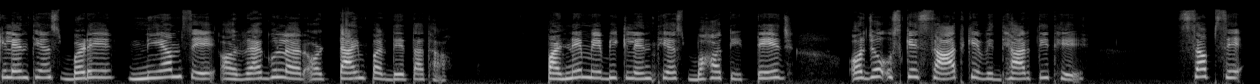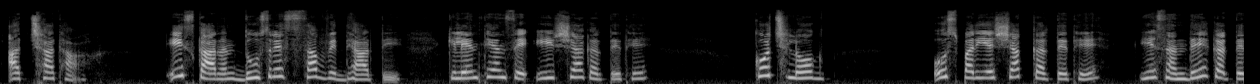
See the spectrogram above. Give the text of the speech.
क्लेंथियस बड़े नियम से और रेगुलर और टाइम पर देता था। पढ़ने में भी क्लेंथियस बहुत ही तेज और जो उसके साथ के विद्यार्थी थे, सबसे अच्छा था। इस कारण दूसरे सब विद्यार्थी क्लेंथियन से ईर्ष्या करते थे। कुछ लोग उस पर यह शक करते थे, ये संदेह करते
